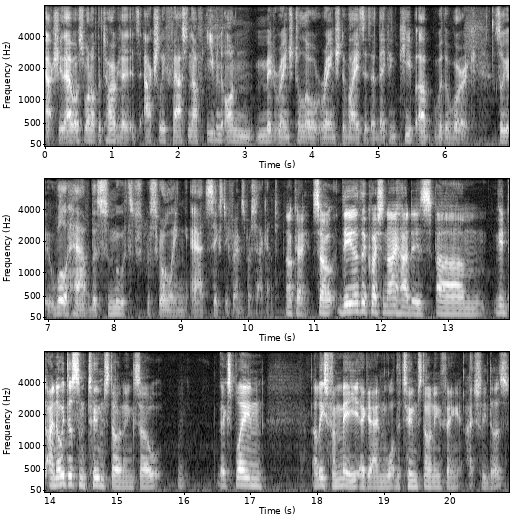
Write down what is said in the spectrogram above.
actually. That was one of the targets. It's actually fast enough, even on mid-range to low-range devices, that they can keep up with the work. So it will have the smooth scrolling at 60 frames per second. Okay, so the other question I had is, um, it- I know it does some tombstoning, so explain, at least for me, again, what the tombstoning thing actually does.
